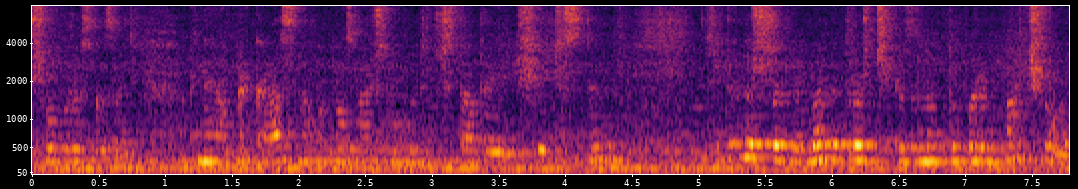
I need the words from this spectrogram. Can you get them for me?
Що можу сказати? Книга прекрасна, однозначно буду читати ще частину. Єдине, що для мене трошечки занадто передбачувано.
